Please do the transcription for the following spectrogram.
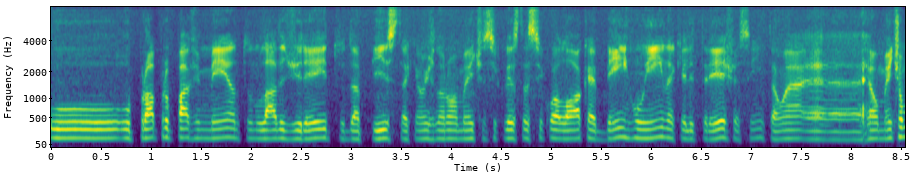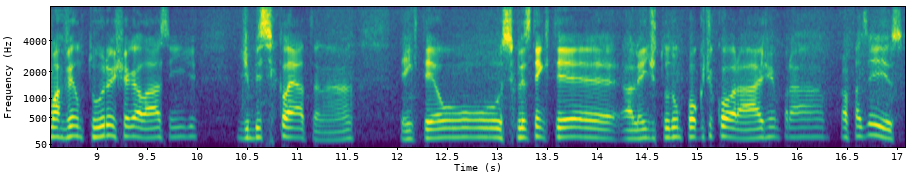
o, o, próprio pavimento no lado direito da pista, que é onde normalmente o ciclista se coloca, é bem ruim naquele trecho, assim, então é, é, é realmente uma aventura chegar lá assim de, de bicicleta, né? Tem que ter um, o ciclista tem que ter, além de tudo, um pouco de coragem para fazer isso.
